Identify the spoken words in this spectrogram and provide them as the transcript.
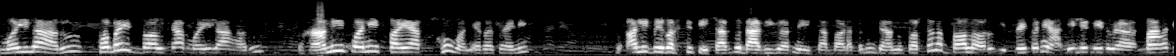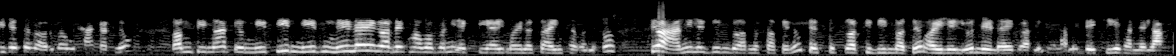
महिलाहरू सबै दलका महिलाहरू हामी पनि तयार छौँ भनेर चाहिँ नि अलिक व्यवस्थित हिसाबको दावी गर्ने हिसाबबाट पनि जानुपर्छ र दलहरूभित्रै पनि हामीले निर्वा महाधिवेशनहरूमा उठाएका थियौँ। कम्तीमा त्यो नीति निर्णय गर्ने ठाउँमा पनि एक तिहाई महिला चाहिन्छ भनेको त्यो हामीले जुन गर्न सकेनौँ त्यसको प्रतिबिम्ब चाहिँ अहिले यो निर्णय गर्ने बेलामा देखियो भन्ने लाग्छ।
